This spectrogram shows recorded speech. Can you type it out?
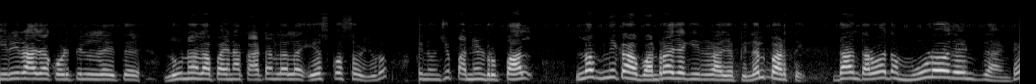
గిరిరాజా కోడి పిల్లలు అయితే లూనాల పైన కాటన్లలో వేసుకొస్తాడు చూడు. నుంచి పన్నెండు రూపాయల్లో మీకు ఆ వన్ రాజా గిరిరాజా పిల్లలు పడతాయి. దాని తర్వాత మూడోది ఏంటిదంటే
